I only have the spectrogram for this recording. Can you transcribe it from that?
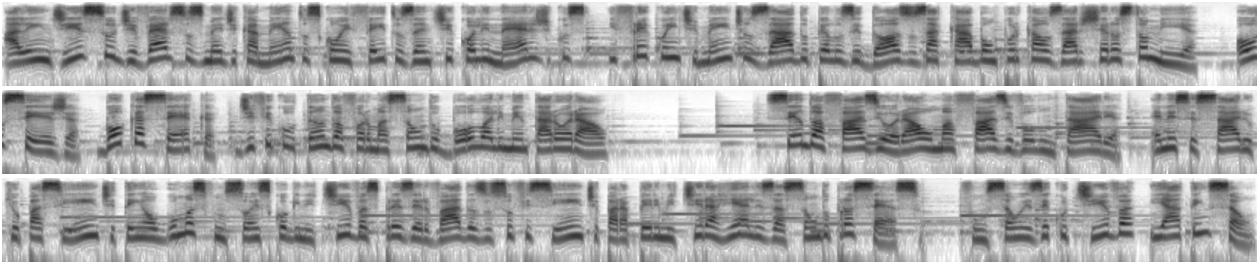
Além disso, diversos medicamentos com efeitos anticolinérgicos e frequentemente usado pelos idosos acabam por causar xerostomia, ou seja, boca seca, dificultando a formação do bolo alimentar oral. Sendo a fase oral uma fase voluntária, é necessário que o paciente tenha algumas funções cognitivas preservadas o suficiente para permitir a realização do processo, função executiva e a atenção.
